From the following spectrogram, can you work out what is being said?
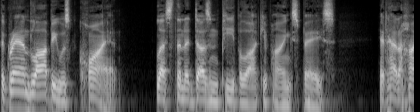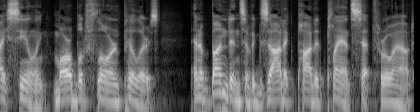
The grand lobby was quiet, less than a dozen people occupying space. It had a high ceiling, marbled floor and pillars, an abundance of exotic potted plants set throughout,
